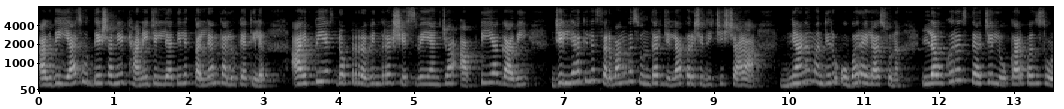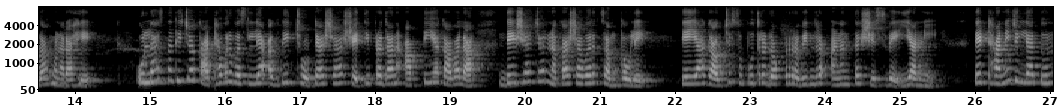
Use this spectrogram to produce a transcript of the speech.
अगदी याच उद्देशाने ठाणे जिल्ह्यातील कल्याण तालुक्यातील I P S doctor Ravindra Shesve यांच्या आपटी या गावी जिल्ह्यातील सर्वांग सुंदर जिल्हा परिषदेची शाळा ज्ञान मंदिर उभं राहिलं असून लवकरच त्याचे लोकार्पण सोहळा होणार आहे. उल्हास नदीच्या काठावर वसलेल्या अगदी छोट्याशा शेतीप्रधान आपटी या गावाला देशाच्या नकाशावर चमकवले. ते या गावचे सुपुत्र डॉक्टर रवींद्र अनंत शिसवे यांनी ते ठाणे जिल्ह्यातून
